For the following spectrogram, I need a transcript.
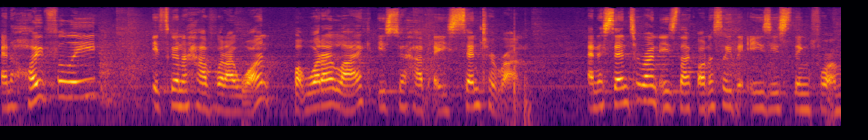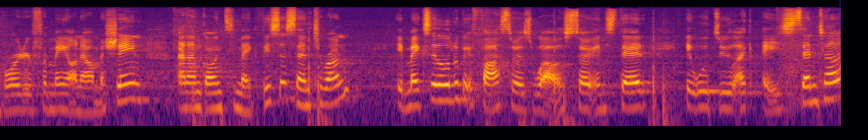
And hopefully it's going to have what I want, but what I like is to have a center run. And a center run is like honestly the easiest thing for embroidery for me on our machine. And I'm going to make this a center run. It makes it a little bit faster as well. So instead it will do like a center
